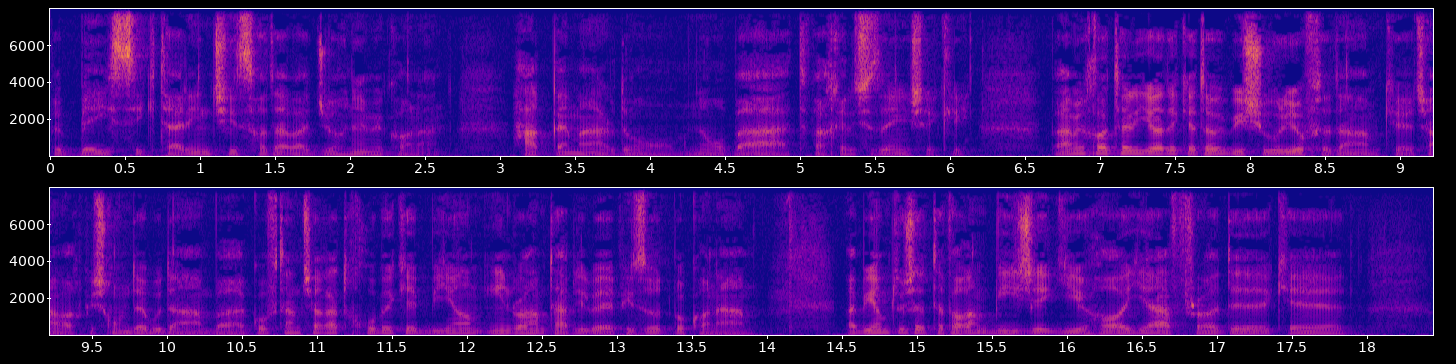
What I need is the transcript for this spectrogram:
به بیسیک ترین چیزها توجه نمی‌کنن. حق مردم نوبت و خیلی چیزای این شکلی. به همین خاطر یاد کتاب بیشوری افتادم که چند وقت پیش خونده بودم و گفتم چقدر خوبه که بیام این رو هم تبدیل به اپیزود بکنم و بیام توش اتفاقا ویژگی های افراد که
